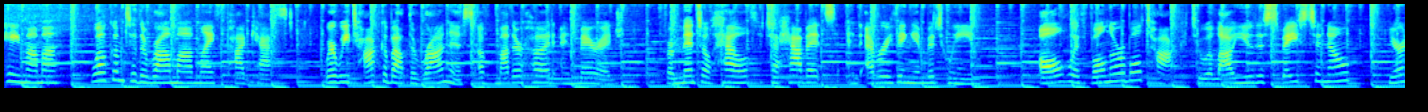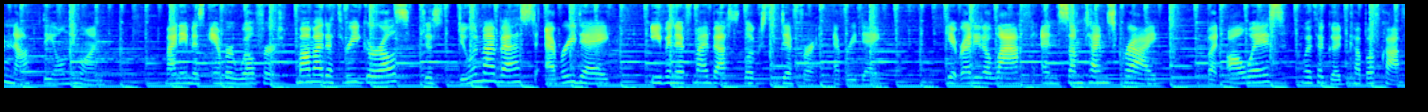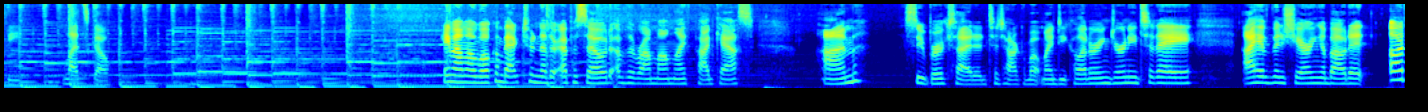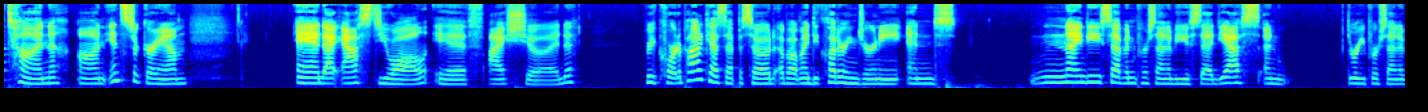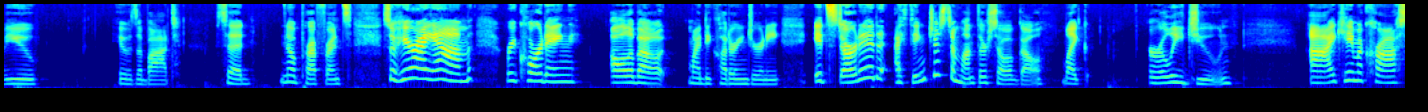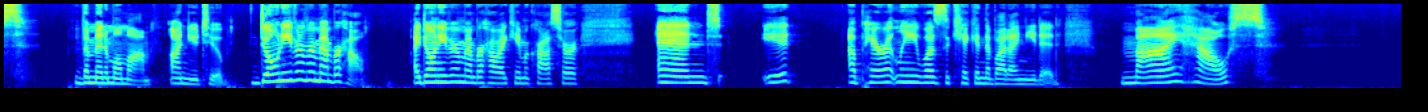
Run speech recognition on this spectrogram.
Hey, Mama. Welcome to the Raw Mom Life podcast, where we talk about the rawness of motherhood and marriage, from mental health to habits and everything in between, all with vulnerable talk to allow you the space to know you're not the only one. My name is Amber Wilfahrt, mama to three girls, just doing my best every day, even if my best looks different every day. Get ready to laugh and sometimes cry, but always with a good cup of coffee. Let's go. Hey, Mama, welcome back to another episode of the Raw Mom Life podcast. I'm super excited to talk about my decluttering journey today. I have been sharing about it a ton on Instagram, and I asked you all if I should record a podcast episode about my decluttering journey, and 97% of you said yes, and 3% of you, it was a bot, said no preference. So here I am recording all about my decluttering journey. It started, I think, just a month or so ago, like early June. I came across the Minimal Mom on YouTube. Don't even remember how. I don't even remember how I came across her. And it apparently was the kick in the butt I needed. My house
